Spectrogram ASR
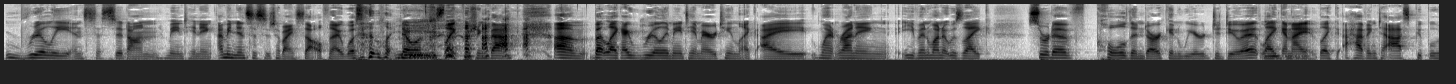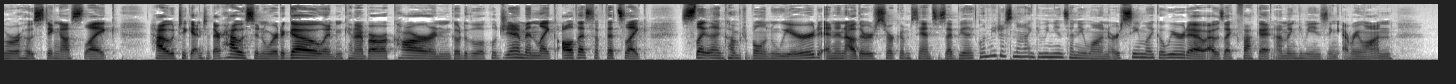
really insisted on maintaining. I mean, insisted to myself, and I wasn't like no one was like pushing back. Um, but like I really maintained my routine. Like I went running even when it was like sort of cold and dark and weird to do it like and i like having to ask people who were hosting us like how to get into their house and where to go and can i borrow a car and go to the local gym and like all that stuff that's like slightly uncomfortable and weird and in other circumstances i'd be like let me just not inconvenience anyone or seem like a weirdo i was like fuck it i'm inconveniencing everyone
